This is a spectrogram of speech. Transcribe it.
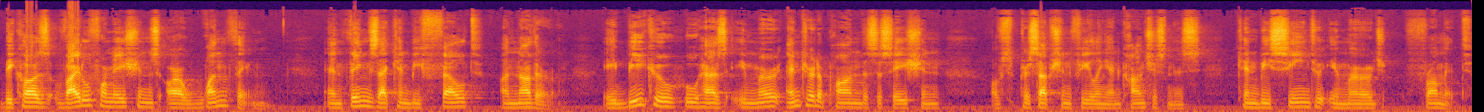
because vital formations are one thing and things that can be felt another. A bhikkhu who has emer- entered upon the cessation of perception, feeling, and consciousness can be seen to emerge from it.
